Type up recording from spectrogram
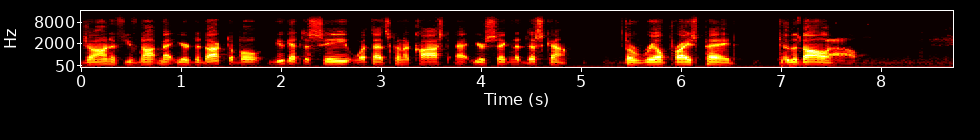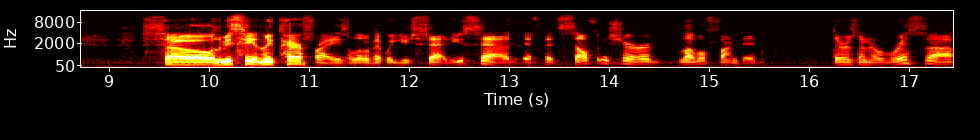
John. If you've not met your deductible, you get to see what that's going to cost at your Cigna discount, the real price paid to the dollar. Wow. So let me see. Let me paraphrase a little bit what you said. You said if it's self-insured, level funded, there's an ERISA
